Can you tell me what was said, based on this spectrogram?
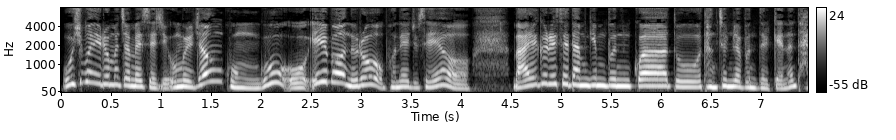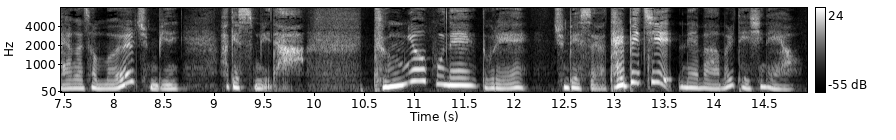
50원 1호 문자 메시지 우물정 0951번으로 보내주세요. 말그릇에 담긴 분과 또 당첨자분들께는 다양한 선물 준비하겠습니다. 등려분의 노래 준비했어요. 달빛이 내 마음을 대신해요.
